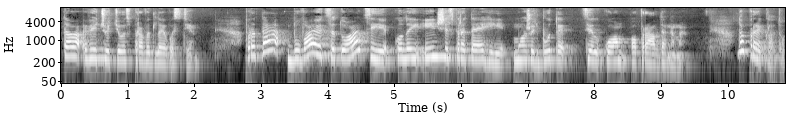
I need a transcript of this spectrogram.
та відчуттю справедливості. Проте бувають ситуації, коли інші стратегії можуть бути цілком оправданими. До прикладу,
